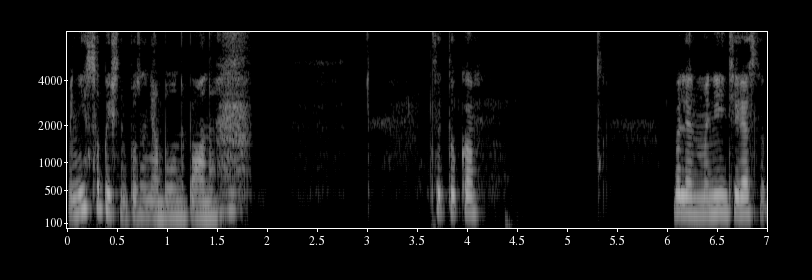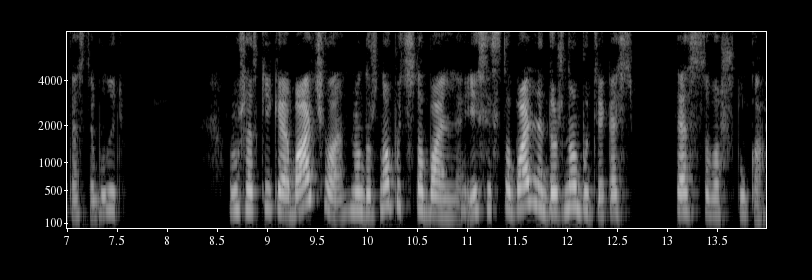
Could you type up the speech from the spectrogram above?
Мені особичне познання було непогано. Це тільки. Блін, мені інтересно, тести будуть. Тому що, скільки я бачила, ну, должно бути 100 бальне. Якщо 100 бальне, должно бути якась тестова штука.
